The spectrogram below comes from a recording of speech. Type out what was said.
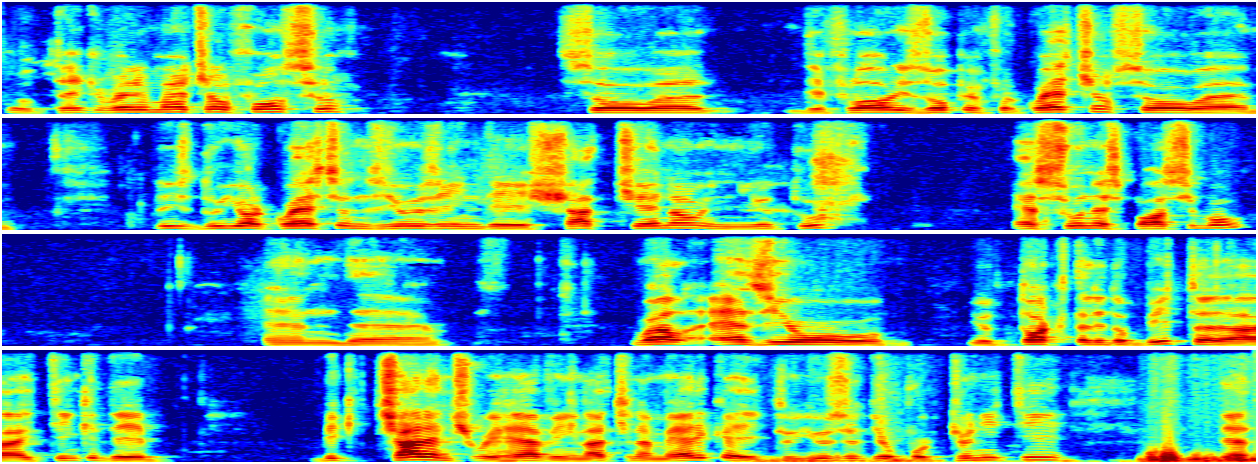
So thank you very much, Alfonso. So uh, the floor is open for questions. So uh, please do your questions using the chat channel in YouTube as soon as possible. And uh, well, as you you talked a little bit, uh, I think the big challenge we have in Latin America is to use the opportunity that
